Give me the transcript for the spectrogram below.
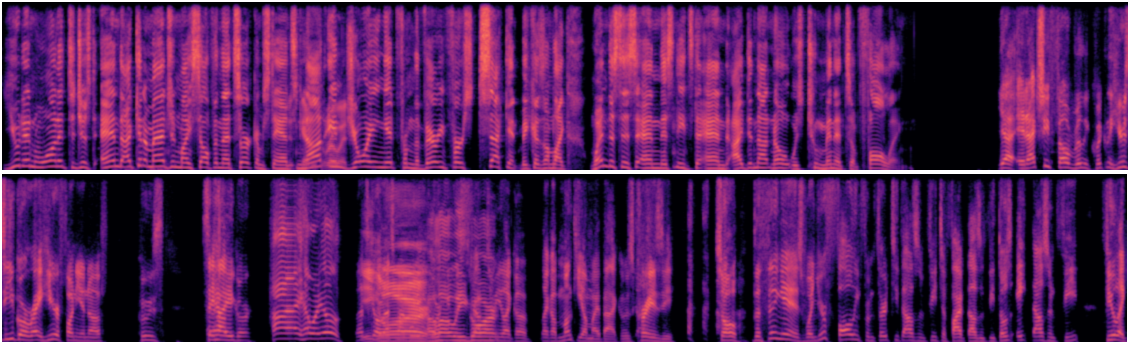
you didn't want it to just end. I can imagine myself in that circumstance, not through it. enjoying it. from the very first second because I'm like, when does this end? This needs to end. I did not know it was two minutes of falling. Yeah, it actually fell really quickly. Here's Igor right here, funny enough, who's say hi, Igor. Hi, how are you? Let's go. That's my boy Igor. Igor. Hello, He was to Igor. Me like a like a monkey on my back. It was crazy. so the thing is, when you're falling from thirteen thousand feet to five thousand feet, those eight thousand feet feel like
